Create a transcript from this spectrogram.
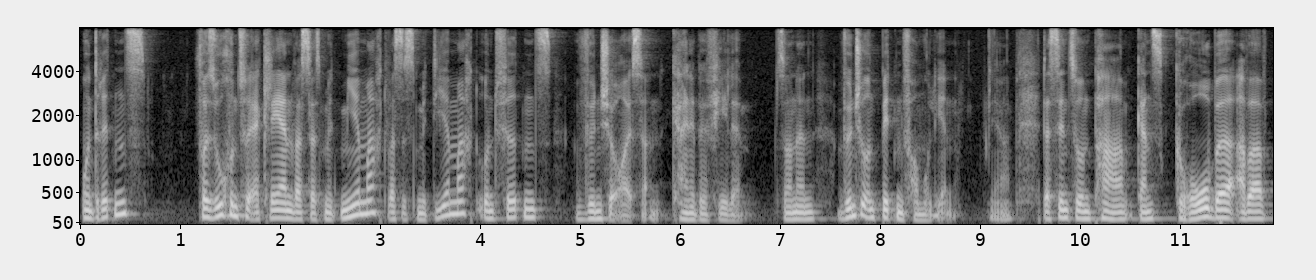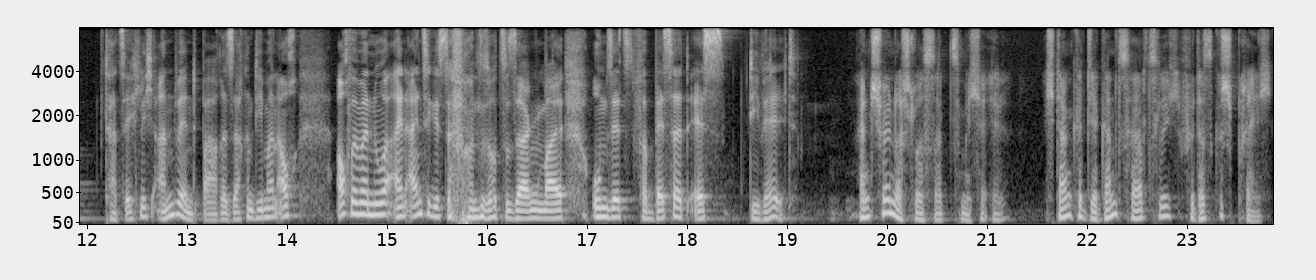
und drittens, versuchen zu erklären, was das mit mir macht, was es mit dir macht und viertens, Wünsche äußern, keine Befehle, sondern Wünsche und Bitten formulieren. Ja, das sind so ein paar ganz grobe, aber tatsächlich anwendbare Sachen, die man auch, auch wenn man nur ein einziges davon sozusagen mal umsetzt, verbessert es die Welt. Ein schöner Schlusssatz, Michael. Ich danke dir ganz herzlich für das Gespräch.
